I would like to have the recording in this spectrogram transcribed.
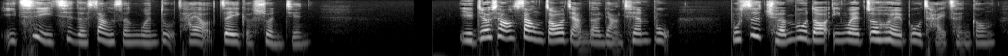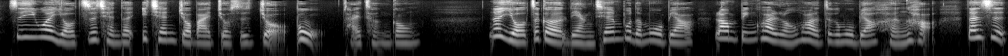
一次一次的上升温度，才有这一个瞬间。也就像上周讲的两千步，不是全部都因为最后一步才成功，是因为有之前的一千九百九十九步才成功。那有这个两千步的目标，让冰块融化的这个目标很好，但是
